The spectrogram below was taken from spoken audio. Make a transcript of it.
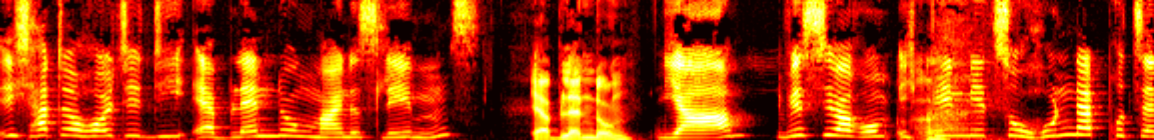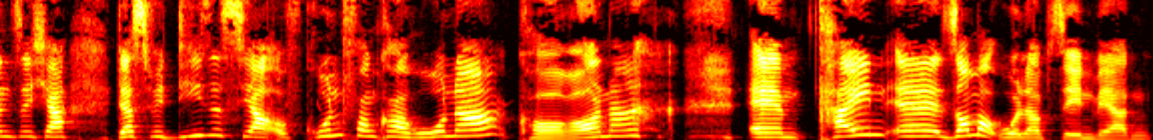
ich hatte heute die Erblendung meines Lebens. Erblendung. Ja, wisst ihr warum? Ich bin mir zu 100% sicher, dass wir dieses Jahr aufgrund von Corona, Corona, ähm, kein äh, Sommerurlaub sehen werden.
